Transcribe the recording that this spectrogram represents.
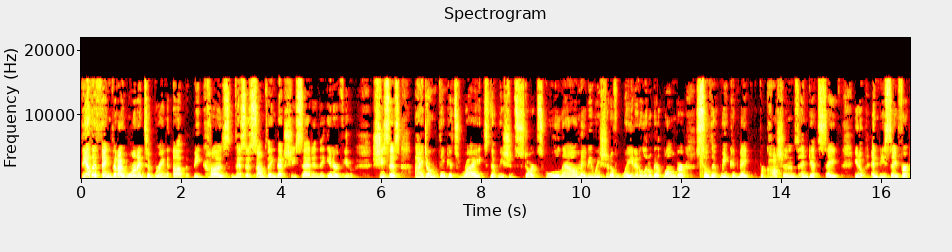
The other thing that I wanted to bring up, because this is something that she said in the interview, she says, I don't think it's right that we should start school now. Maybe we should have waited a little bit longer so that we could make precautions and get safe, you know, and be safer.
